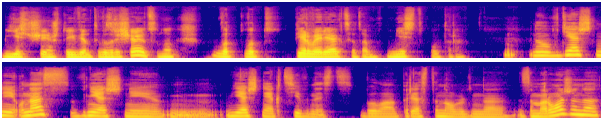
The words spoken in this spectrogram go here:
есть ощущение, что ивенты возвращаются, но вот, вот первая реакция там месяц-полтора. Ну, внешний, у нас внешний, внешняя активность была приостановлена, заморожена,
